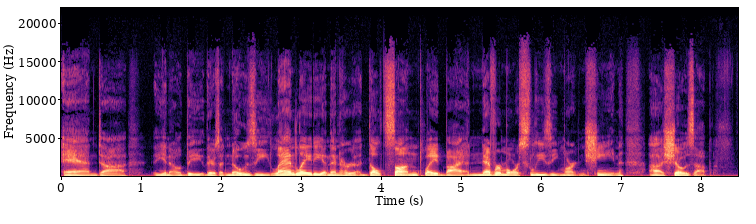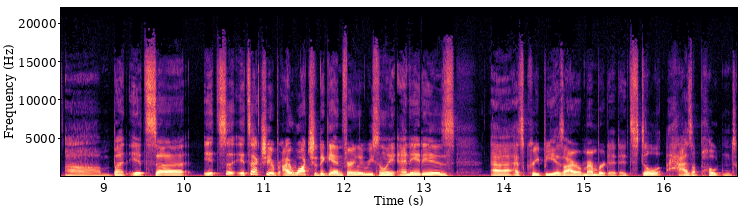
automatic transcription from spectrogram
And uh, you know, the there's a nosy landlady, and then her adult son, played by a never more sleazy Martin Sheen, uh, shows up. Um, but it's uh, it's uh, it's actually I watched it again fairly recently, and it is uh, as creepy as I remembered it. It still has a potent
